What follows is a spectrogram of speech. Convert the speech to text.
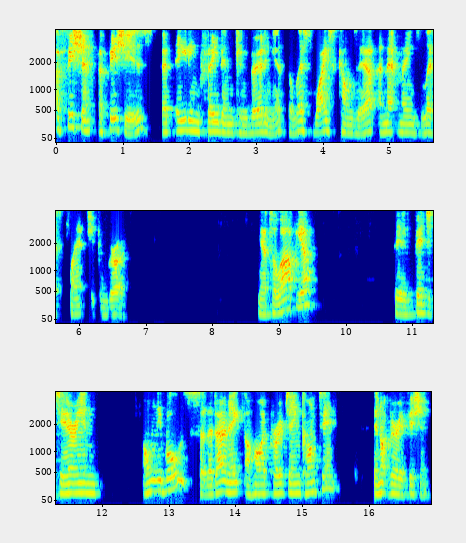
efficient a fish is at eating feed and converting it, the less waste comes out, and that means less plants you can grow. Now, tilapia, they're vegetarian omnivores, so they don't eat a high protein content. They're not very efficient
